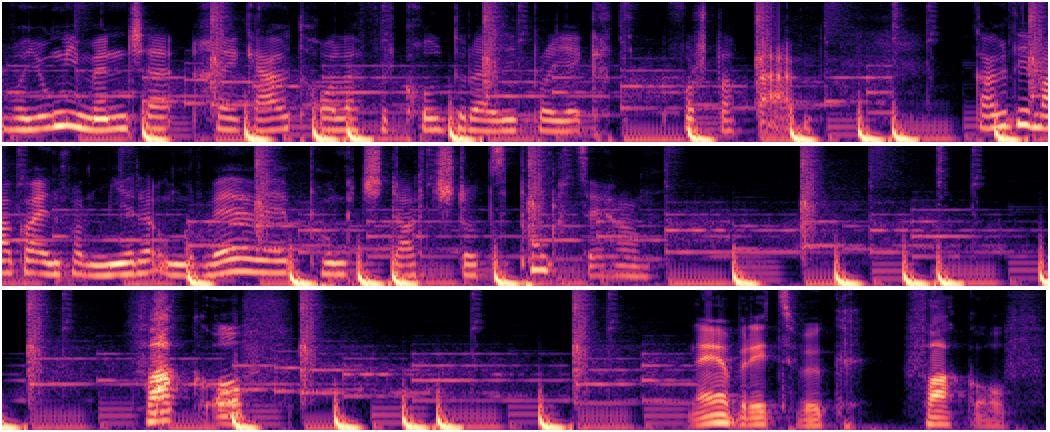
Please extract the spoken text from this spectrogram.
wo junge Menschen Geld holen für kulturelle Projekte der Stadt Bern. Gang dich mal informieren unter www.startstutz.ch. Fuck off. Nein, aber jetzt wirklich. Fuck off.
